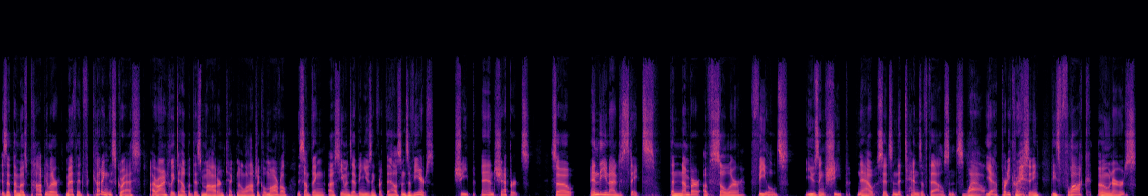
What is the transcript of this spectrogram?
is that the most popular method for cutting this grass, ironically to help with this modern technological marvel, is something us humans have been using for thousands of years sheep and shepherds. So, in the United States, the number of solar fields using sheep now sits in the tens of thousands. Wow. Yeah, pretty crazy. These flock owners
